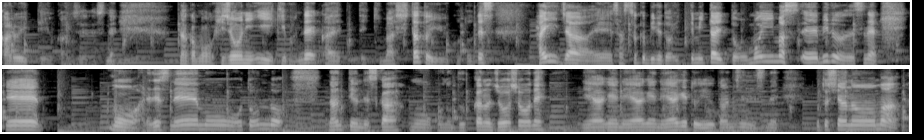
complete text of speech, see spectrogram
明るいっていう感じでですね、なんかもう非常にいい気分で帰ってきましたということです。はい、じゃあ、えー、早速ビルド行ってみたいと思います。えー、ビルドですね、えー、もうあれですね、もうほとんど、何て言うんですか、もうこの物価の上昇ね、値上げ、値上げ、値上げという感じでですね、今年あの、まあ、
